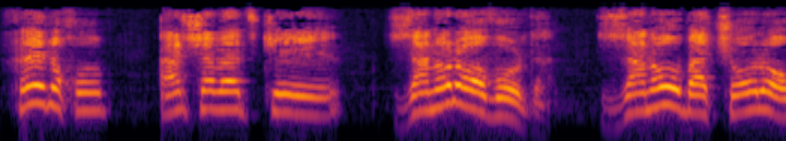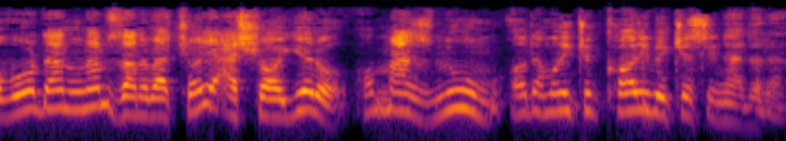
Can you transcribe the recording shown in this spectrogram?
خیلی خوب. هر شود که زنا رو آوردن. زنا و بچه ها رو آوردن. اونم زن و بچه های اشایه رو. خب مظلوم. آدمایی که کاری به کسی ندارن.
